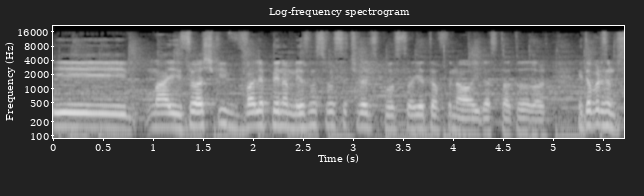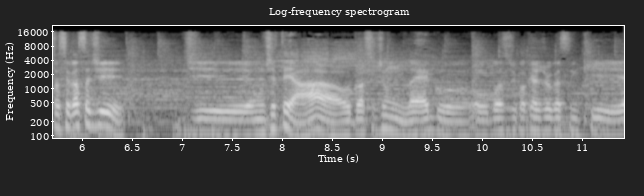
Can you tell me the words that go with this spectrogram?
e mas eu acho que vale a pena mesmo se você estiver disposto a ir até o final e gastar todas as horas. Então, por exemplo, se você gosta de, de um GTA, ou gosta de um Lego, ou gosta de qualquer jogo assim que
